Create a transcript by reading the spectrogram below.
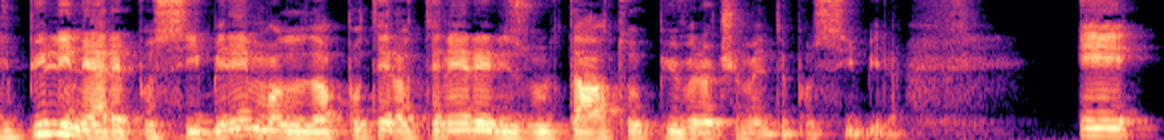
il più lineare possibile in modo da poter ottenere il risultato più velocemente possibile. E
